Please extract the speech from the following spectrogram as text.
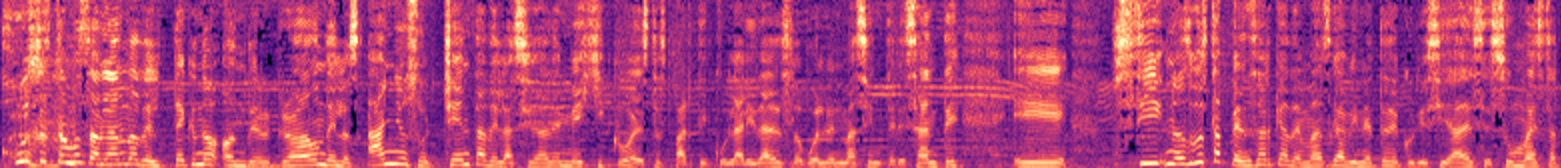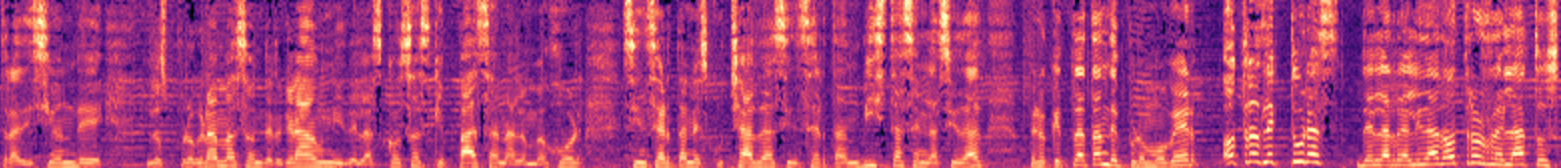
Justo estamos hablando del techno underground de los años 80 de la Ciudad de México. Estas particularidades lo vuelven más interesante. Eh, Sí, nos gusta pensar que además Gabinete de Curiosidades se suma a esta tradición de los programas underground y de las cosas que pasan a lo mejor sin ser tan escuchadas, sin ser tan vistas en la ciudad, pero que tratan de promover otras lecturas de la realidad, otros relatos.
